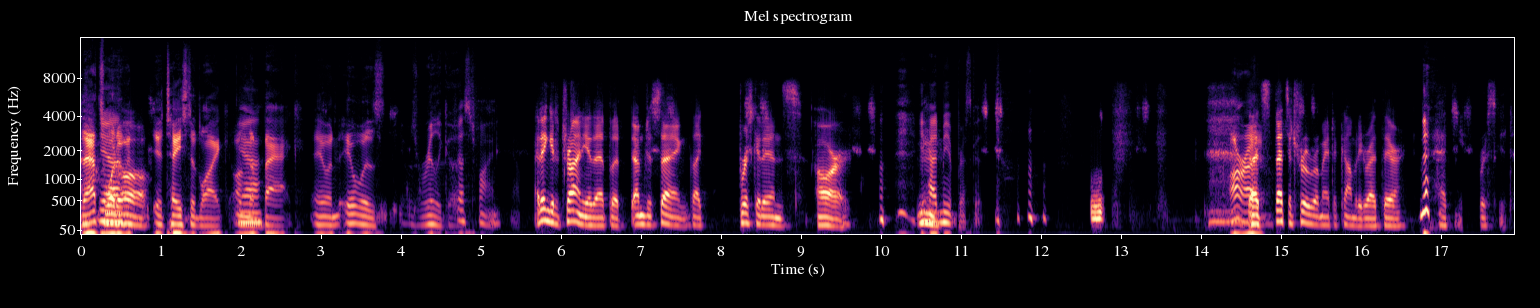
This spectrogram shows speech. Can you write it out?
that's what Yeah. it, it tasted like on Yeah. the back. And it was it was really good. Just fine. Yeah. I didn't get to try any of that, but I'm just saying, like brisket ends are. You Mm. had me at brisket. All right. That's that's a true romantic comedy right there. Had me brisket.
